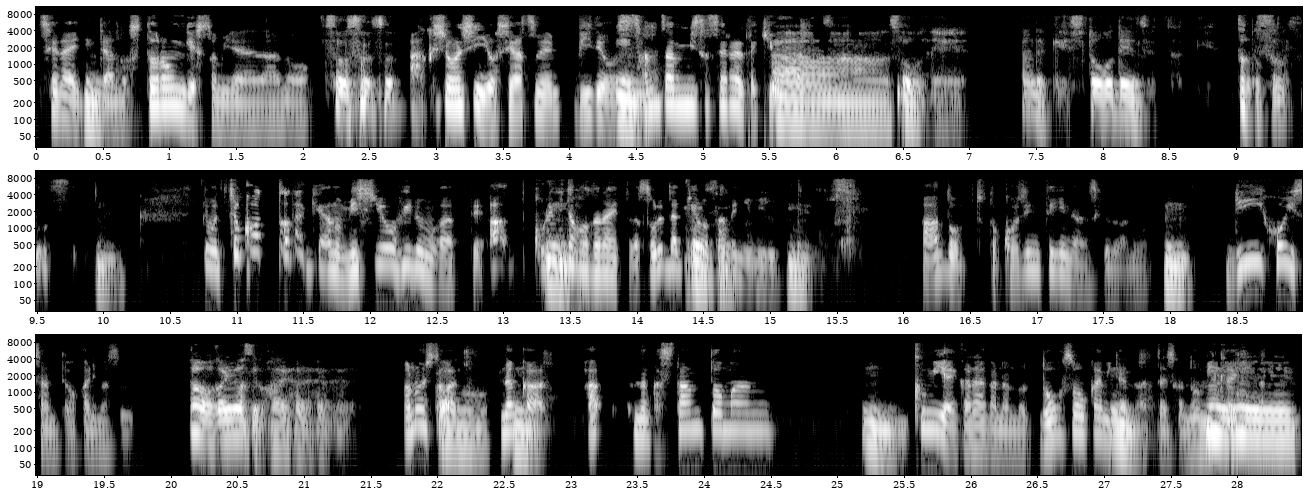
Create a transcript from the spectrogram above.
世代って、うんあの、ストロンゲストみたいな、あの、そうそうそう。アクションシーン寄せ集めビデオを散々見させられた記憶があるんですよ。ああ、そうね。なんだっけ、死闘伝説だっけ。そうそうそうそう。うんでもちょこっとだけあの未使用フィルムがあって、あ、これ見たことないとか、それだけのために見るっていう。うんああと、ちょっと個人的なんですけど、あの、うんリー・ホイさんってわかります？あ、わかりますよ。はいはいはいはい。あの人はなんか、あ、なんかスタントマンうん。組合かなんかの同窓会みたいなのがあったんですか、飲飲み会とか、うんうん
